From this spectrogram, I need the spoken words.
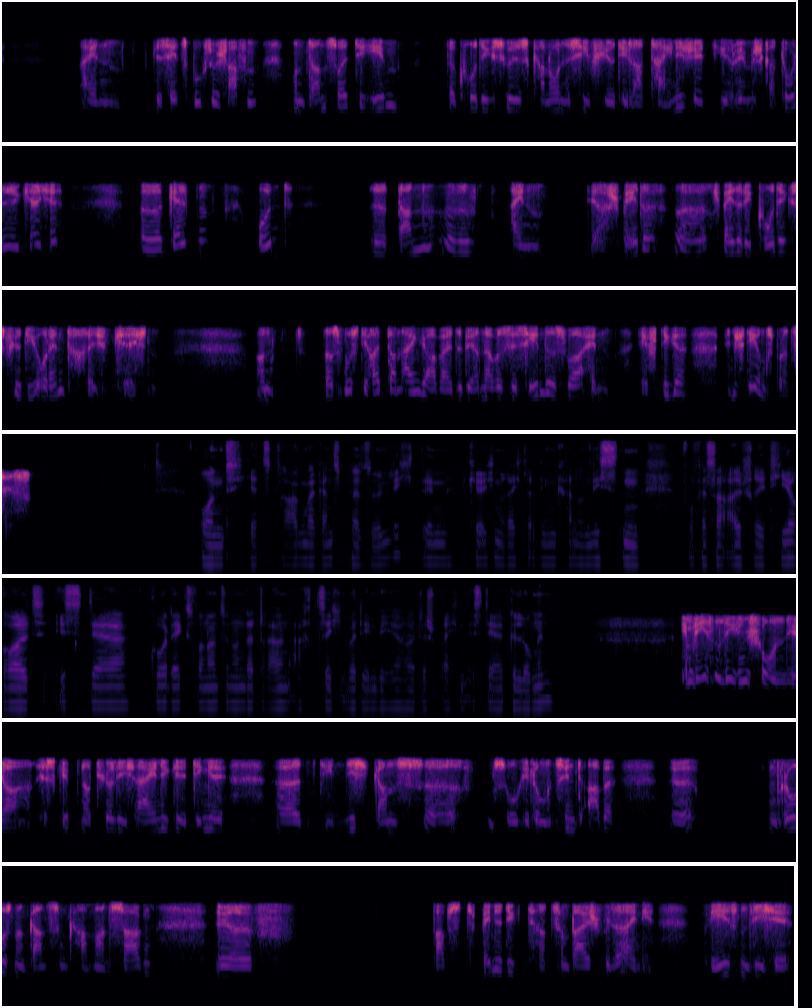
ein Gesetzbuch zu schaffen und dann sollte eben der Codex Juris Canonici für die lateinische, die römisch-katholische Kirche äh, gelten und äh, dann äh, ein der später, äh, spätere Kodex für die orientalischen Kirchen. Und das musste halt dann eingearbeitet werden. Aber Sie sehen, das war ein heftiger Entstehungsprozess. Und jetzt fragen wir ganz persönlich den Kirchenrechtler, den Kanonisten Professor Alfred Hierold. Ist der Kodex von 1983, über den wir hier heute sprechen, ist der gelungen? Im Wesentlichen schon, ja. Es gibt natürlich einige Dinge, äh, die nicht ganz äh, so gelungen sind, aber äh, im Großen und Ganzen kann man sagen, Papst Benedikt hat zum Beispiel eine wesentliche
